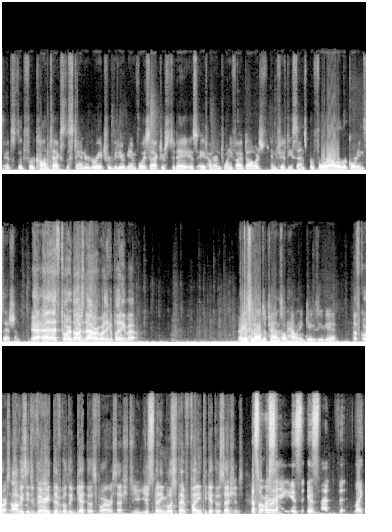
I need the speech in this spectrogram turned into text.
It's that for context, the standard rate for video game voice actors today is eight hundred and twenty-five dollars and fifty cents per four-hour recording session. Yeah, uh, that's two hundred dollars an hour. What are they complaining about? I guess it all depends on how many gigs you get. Of course, obviously, it's very difficult to get those four-hour sessions. You, you're spending most of the time fighting to get those sessions. That's what we're Alright. saying is is that the, like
